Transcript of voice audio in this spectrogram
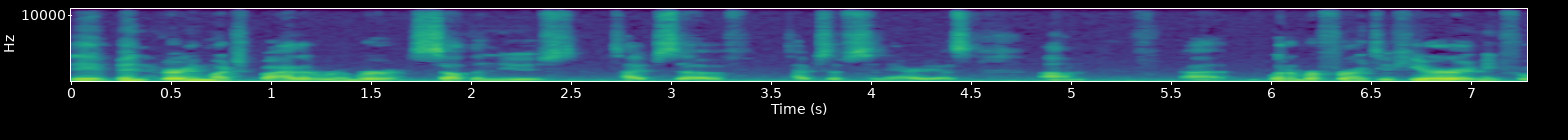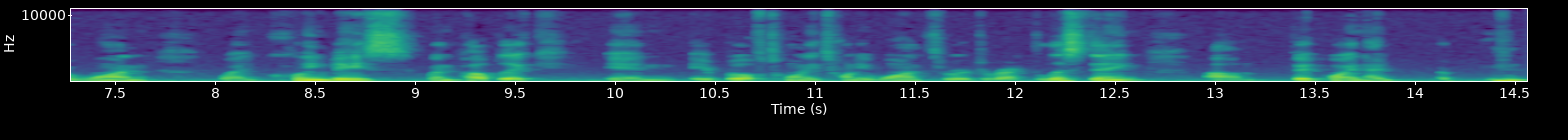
they've been very much buy the rumor, sell the news types of types of scenarios. Um, uh, what I'm referring to here, I mean, for one, when Coinbase went public in April of 2021 through a direct listing, um, Bitcoin had,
